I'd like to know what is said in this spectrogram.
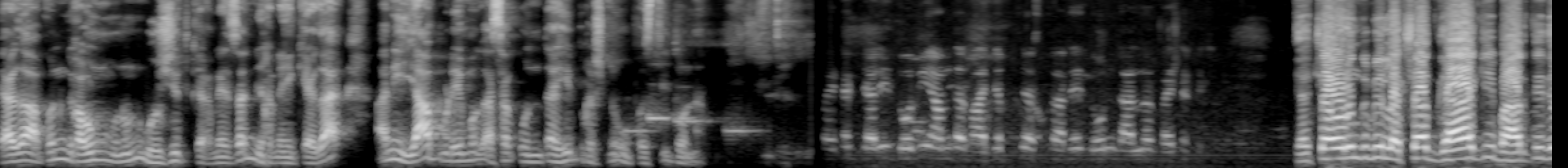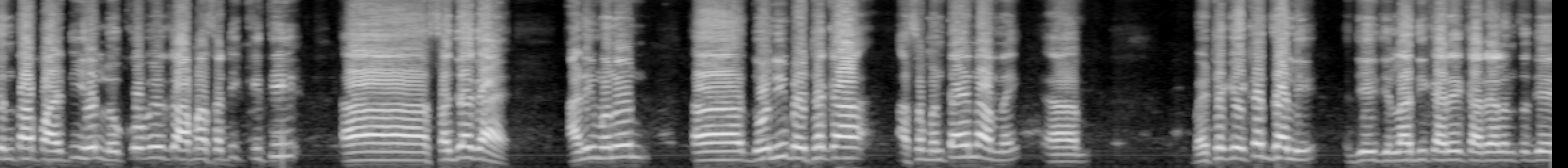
त्याला आपण ग्राउंड म्हणून घोषित करण्याचा निर्णय केला आणि यापुढे मग असा कोणताही प्रश्न उपस्थित होणार. बैठक झाली. दोन्ही आमदार भाजपचे असणारे दोन दालनात बैठक. याच्यावरून तुम्ही लक्षात घ्या की भारतीय जनता पार्टी हे लोकोपयोगी कामासाठी किती अं, सजग आहे. आणि म्हणून दोन्ही बैठका असं म्हणता येणार नाही. बैठक एकच झाली जे जिल्हाधिकारी कार्यालयाचं जे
